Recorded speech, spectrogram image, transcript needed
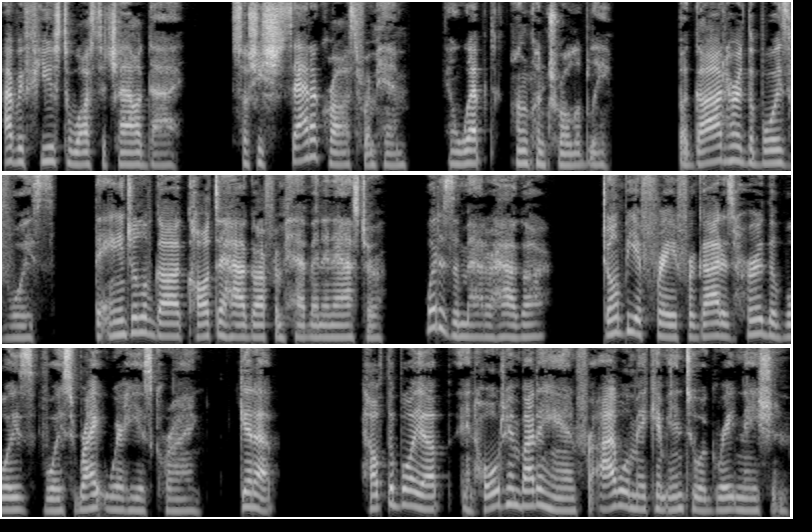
I refuse to watch the child die. So she sat across from him and wept uncontrollably. But God heard the boy's voice. The angel of God called to Hagar from heaven and asked her, What is the matter, Hagar? Don't be afraid, for God has heard the boy's voice right where he is crying. Get up, help the boy up, and hold him by the hand, for I will make him into a great nation.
